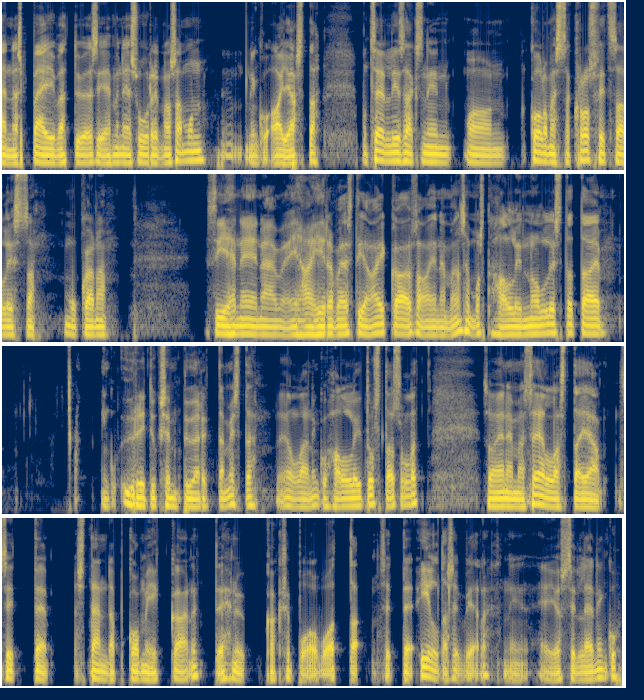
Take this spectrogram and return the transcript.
NS-päivätyö, siihen menee suurin osa mun niin kuin ajasta, mutta sen lisäksi niin mä oon kolmessa CrossFit-salissa mukana, siihen ei enää ihan hirveästi aikaa, saa enemmän semmoista hallinnollista tai niin kuin yrityksen pyörittämistä jollain niin kuin hallitustasolla. Se on enemmän sellaista. Ja sitten stand-up-komiikkaa nyt tehnyt kaksi ja puoli vuotta sitten iltaisin vielä, niin ei ole silleen niin kuin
